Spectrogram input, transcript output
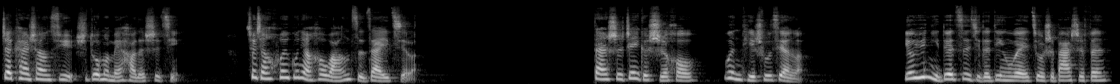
这看上去是多么美好的事情，就像灰姑娘和王子在一起了。但是这个时候，问题出现了。由于你对自己的定位就是八十分，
